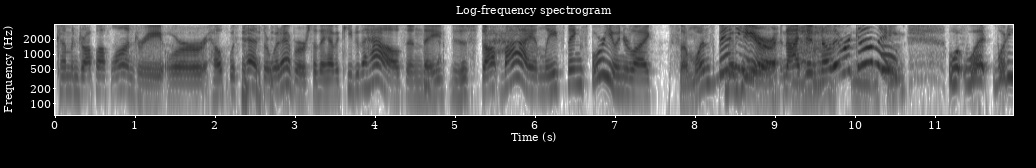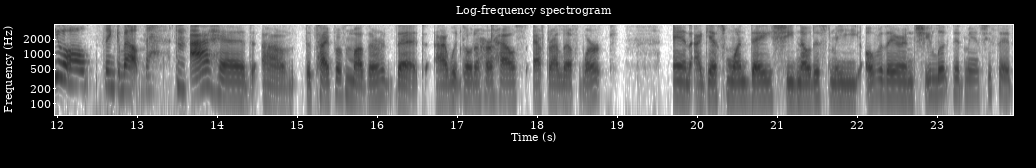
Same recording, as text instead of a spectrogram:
come and drop off laundry or help with pets or whatever so they have a key to the house and they just stop by and leave things for you and you're like someone's been, Been here, here. and i didn't know they were coming what, what what do you all think about that I had um, the type of mother that I would go to her house after I left work. And I guess one day she noticed me over there and she looked at me and she said,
